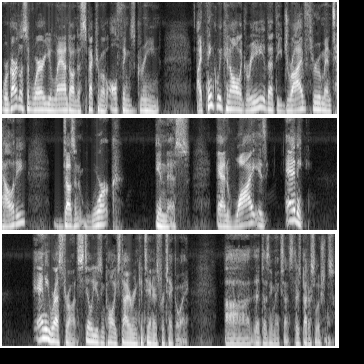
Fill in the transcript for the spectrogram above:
regardless of where you land on the spectrum of all things green, I think we can all agree that the drive-through mentality doesn't work in this. And why is any any restaurant still using polystyrene containers for takeaway? Uh, that doesn't even make sense. There's better solutions.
